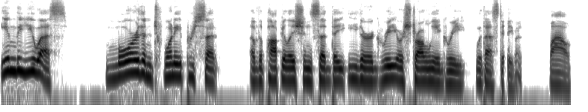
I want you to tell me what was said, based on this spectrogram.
In the US, more than 20% of the population said they either agree or strongly agree with that statement. Wow.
